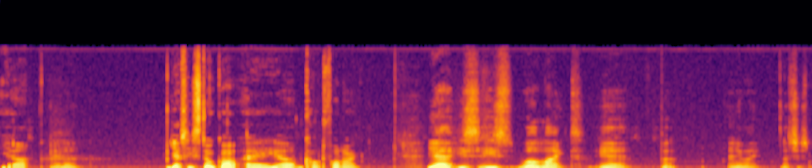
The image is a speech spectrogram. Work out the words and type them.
Yeah, you know. Yes, he's still got a um, cult following. Yeah, he's he's well liked. Yeah, but anyway, that's just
